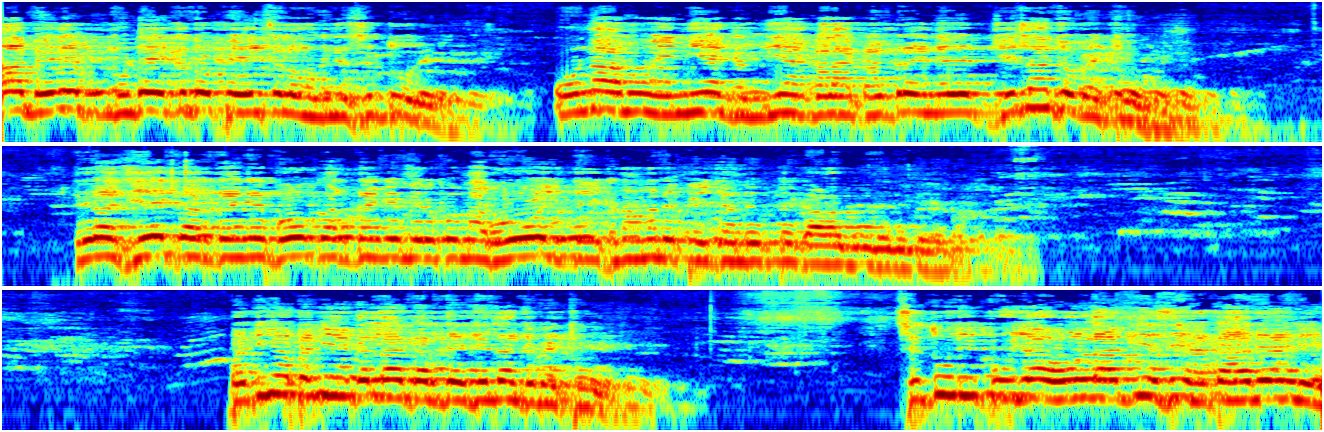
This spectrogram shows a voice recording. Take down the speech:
ਆ ਮੇਰੇ ਮੁੰਡੇ ਇੱਕ ਦੋ ਪੇਜ ਚਲਾਉਂਦੇ ਨੇ ਸਿੱਧੂ ਦੇ। ਉਹਨਾਂ ਨੂੰ ਇੰਨੀਆਂ ਗੰਦੀਆਂ ਗਾਲਾਂ ਕੱਢ ਰਹੇ ਨੇ, ਜੇਲ੍ਹਾਂ 'ਚੋਂ ਬੈਠੇ ਹੋਏ ਤੇਰਾ ਜੇ ਕਰ ਦੇਂਗੇ ਉਹ ਕਰ ਦੇਂਗੇ ਮੇਰੇ ਕੋਲ ਮੈਂ ਰੋਜ਼ ਦੇਖਦਾ ਉਹਨਾਂ ਦੇ ਪੇਜਾਂ ਦੇ ਉੱਤੇ ਗਾਲਾਂ ਦਿੰਦੇ ਨੇ ਪਏ ਵੱਡੀਆਂ ਵੱਡੀਆਂ ਗੱਲਾਂ ਕਰਦੇ ਜੇਲ੍ਹਾਂ 'ਚ ਬੈਠੇ। ਸਿੱਧੂ ਦੀ ਪੂਜਾ ਹੋਣ ਲੱਗੀ ਅਸੀਂ ਹਟਾ ਦੇਾਂਗੇ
